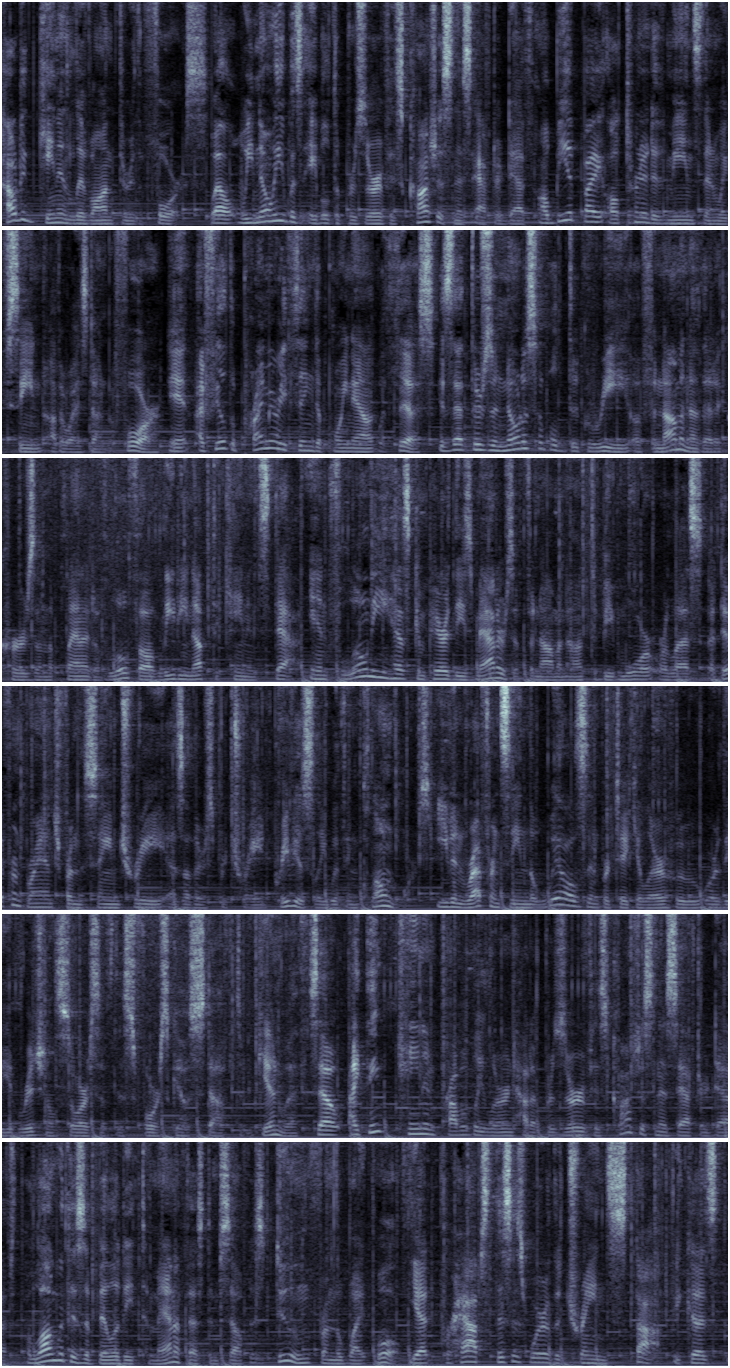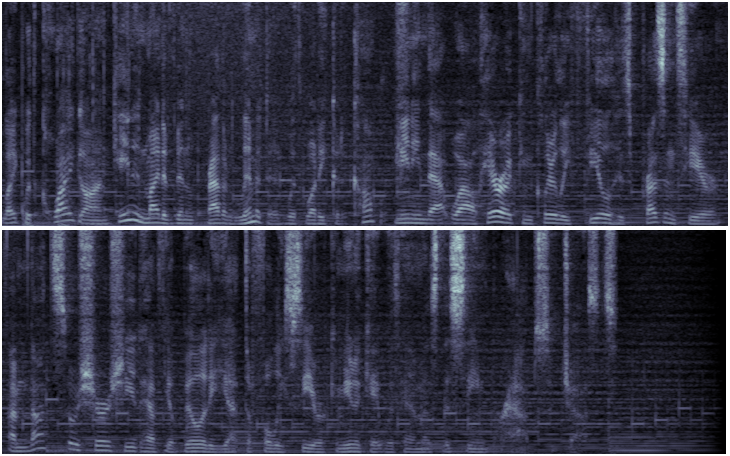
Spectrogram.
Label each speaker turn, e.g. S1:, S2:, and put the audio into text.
S1: How did Kanan live on through the Force? Well, we know he was able to preserve his consciousness after death, albeit by alternative means than we've seen otherwise done before. And I feel the primary thing to point out with this is that there's a noticeable degree of phenomena that occurs on the planet of Lothal leading up to Kanan's death. And Filoni has compared these matters of phenomena to be more or less a different branch from the same tree as others portrayed previously within Clone Wars, even referencing the Whills in particular, who were the original source source of this Force Ghost stuff to begin with. So I think Kanan probably learned how to preserve his consciousness after death, along with his ability to manifest himself as Dume from the White Wolf. Yet perhaps this is where the train stopped, because like with Qui-Gon, Kanan might have been rather limited with what he could accomplish, meaning that while Hera can clearly feel his presence here, I'm not so sure she'd have the ability yet to fully see or communicate with him as this scene perhaps suggests.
